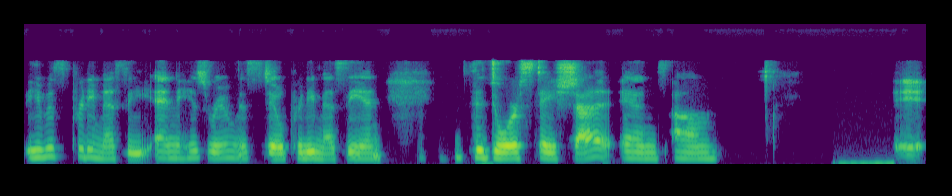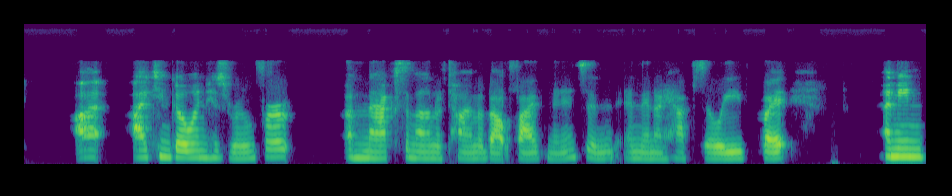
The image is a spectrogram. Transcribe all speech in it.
he was pretty messy and his room is still pretty messy and the door stays shut and um it, I I can go in his room for a max amount of time about 5 minutes and and then I have to leave but I mean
